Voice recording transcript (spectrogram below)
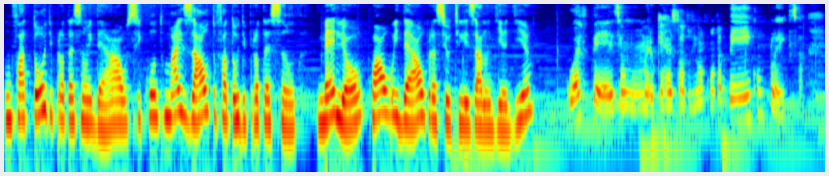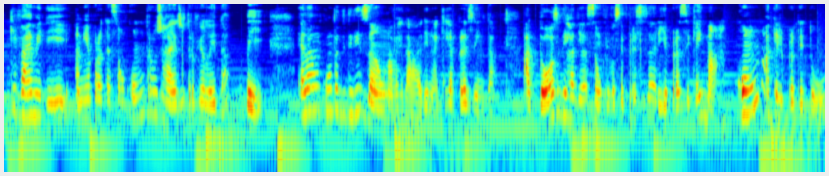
um fator de proteção ideal, se quanto mais alto o fator de proteção, melhor, qual o ideal para se utilizar no dia a dia? O FPS é um número que é resultado de uma conta bem complexa, que vai medir a minha proteção contra os raios ultravioleta B. Ela é uma conta de divisão, na verdade, né, que representa a dose de radiação que você precisaria para se queimar com aquele protetor,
